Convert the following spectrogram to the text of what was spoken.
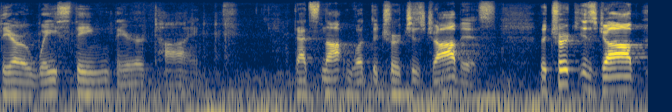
They are wasting their time. That's not what the church's job is. The church's job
